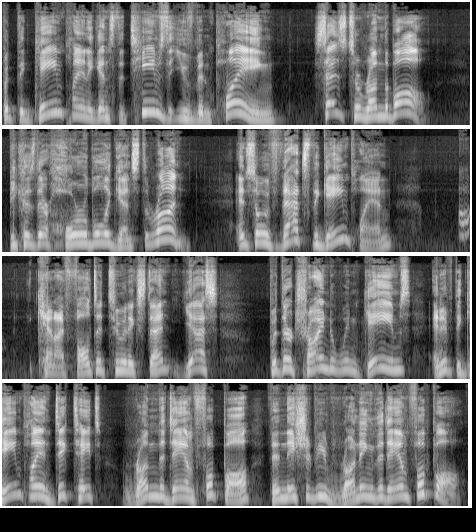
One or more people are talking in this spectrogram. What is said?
But the game plan against the teams that you've been playing says to run the ball because they're horrible against the run. And so if that's the game plan, uh, can I fault it to an extent? Yes. But they're trying to win games. And if the game plan dictates run the damn football, then they should be running the damn football.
